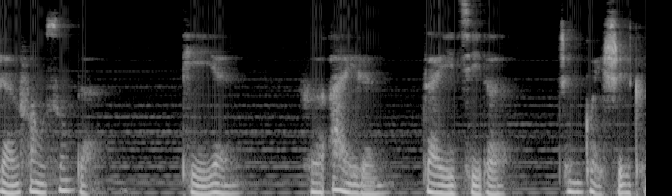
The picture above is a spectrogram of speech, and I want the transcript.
然放松的体验和爱人。在一起的珍贵时刻。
